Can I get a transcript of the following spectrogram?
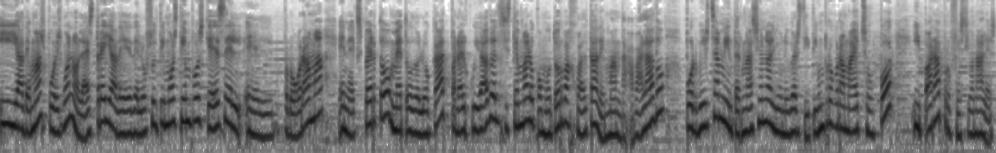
Y además, pues bueno, la estrella de, los últimos tiempos, que es el, el programa en experto método LOCAT para el cuidado del sistema locomotor bajo alta demanda, avalado por Bircham International University, un programa hecho por y para profesionales.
